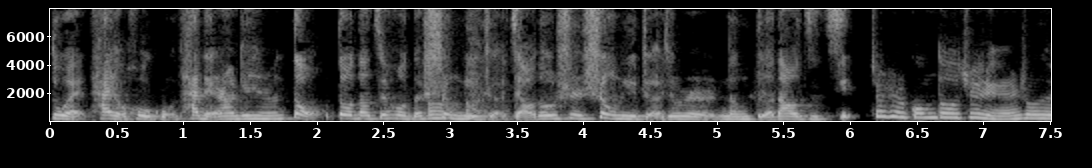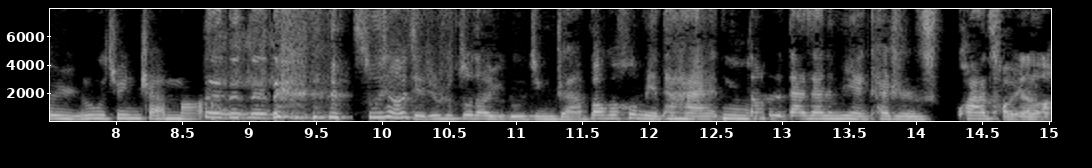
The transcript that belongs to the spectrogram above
对他有后宫，他得让这些人斗斗到最后的胜利者，角斗士胜利者就是能得到自己，就是宫斗剧里面说的雨露均沾嘛。对对对对，苏小姐就是做到雨露均沾，包括后面她还当着大家的面开始夸草原狼，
